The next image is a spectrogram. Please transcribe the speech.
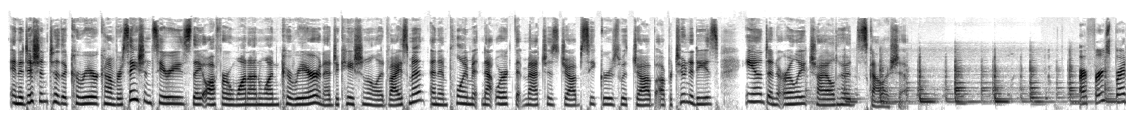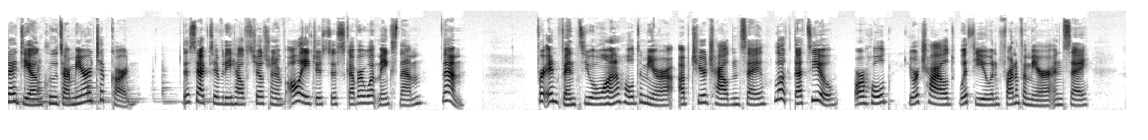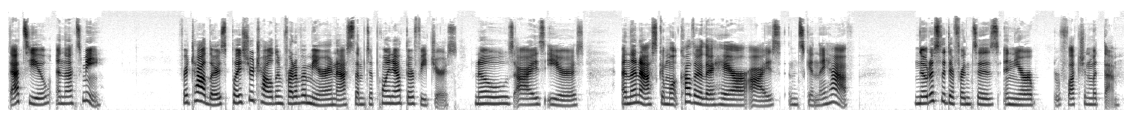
In addition to the Career Conversation series, they offer one on one career and educational advisement, an employment network that matches job seekers with job opportunities, and an early childhood scholarship. Our first bright idea includes our mirror tip card. This activity helps children of all ages discover what makes them them. For infants, you will want to hold a mirror up to your child and say, Look, that's you. Or hold your child with you in front of a mirror and say, That's you and that's me. For toddlers, place your child in front of a mirror and ask them to point out their features nose, eyes, ears and then ask them what color their hair, eyes, and skin they have. Notice the differences in your reflection with them.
